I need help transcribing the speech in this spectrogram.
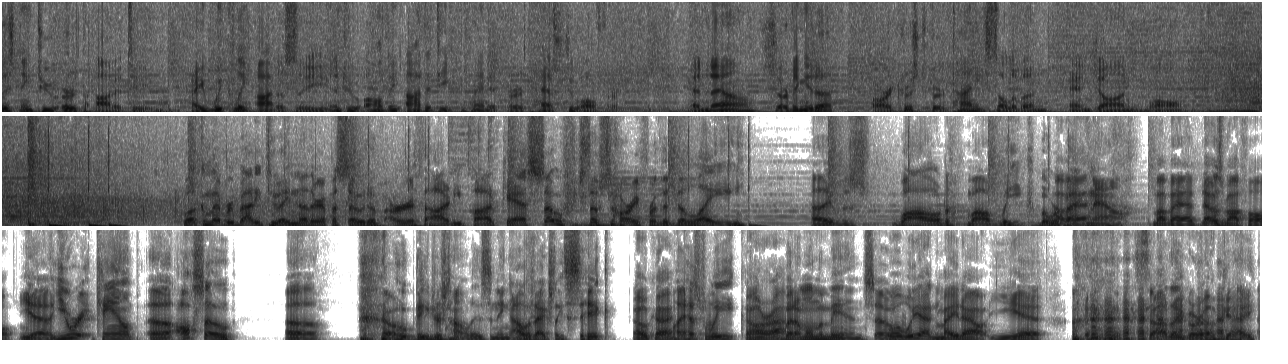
listening to Earth Oddity, a weekly odyssey into all the oddity planet Earth has to offer. And now, serving it up are Christopher Tiny Sullivan and John Long. Welcome everybody to another episode of Earth Oddity Podcast. So so sorry for the delay. Uh, it was wild, wild week, but we're My back bad. now. My bad. That was my fault. Yeah, you were at camp. Uh, also, uh, I hope Deidre's not listening. I was actually sick Okay. last week, All right. but I'm on the mend. So well, we hadn't made out yet. so I think we're okay.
